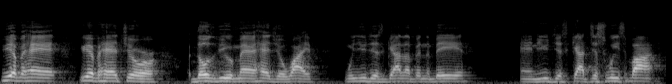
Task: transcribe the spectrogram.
You ever had you ever had your those of you who married had your wife when you just got up in the bed and you just got your sweet spot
